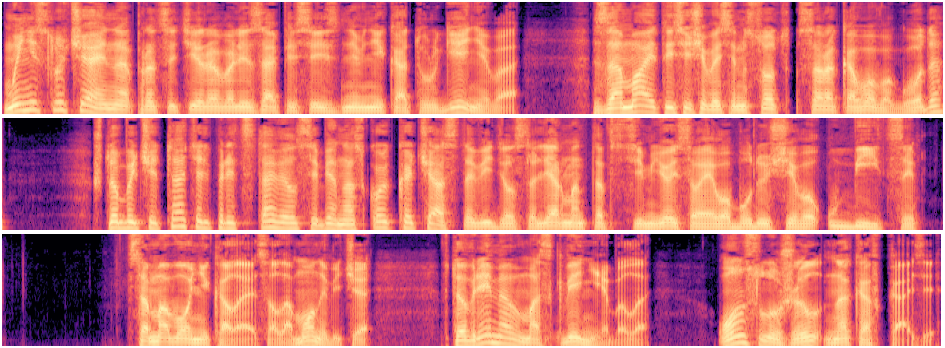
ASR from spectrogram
Мы не случайно процитировали записи из дневника Тургенева за май 1840 года, чтобы читатель представил себе, насколько часто виделся Лермонтов с семьей своего будущего убийцы. Самого Николая Соломоновича в то время в Москве не было. Он служил на Кавказе.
